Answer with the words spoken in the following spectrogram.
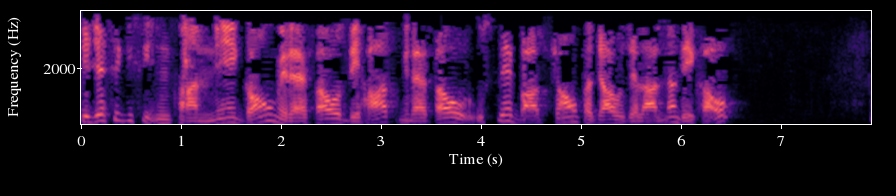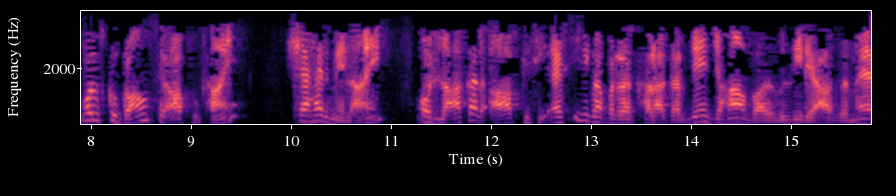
کہ جیسے کسی انسان نے گاؤں میں رہتا ہو، دیہات میں رہتا ہو، اس نے بادشاہوں کا جاؤ جلال نہ دیکھا ہو، اور اس کو گاؤں سے آپ اٹھائیں، شہر میں لائیں اور لا کر آپ کسی ایسی جگہ پر کھڑا کر دیں جہاں وزیر اعظم ہے،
